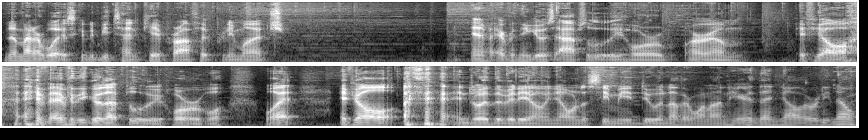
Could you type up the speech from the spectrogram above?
No matter what, it's going to be 10K profit pretty much. And if everything goes absolutely horrible, or um, if y'all, if everything goes absolutely horrible, what? If y'all enjoyed the video and y'all want to see me do another one on here, then y'all already know.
